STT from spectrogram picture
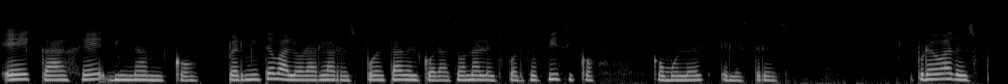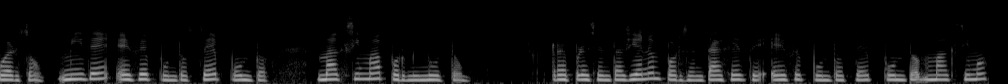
EKG dinámico. Permite valorar la respuesta del corazón al esfuerzo físico, como lo es el estrés. Prueba de esfuerzo. Mide F.C. máxima por minuto. Representación en porcentajes de F.C. máximo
